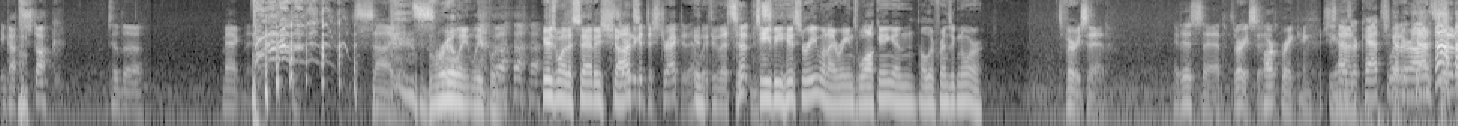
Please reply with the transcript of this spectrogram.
it got stuck to the magnet. Science. brilliantly put. Here's one of the saddest Started shots to get distracted halfway in through that sentence. TV history when Irene's walking and all her friends ignore her. It's very sad. It is sad. It's very sad. Heartbreaking. She She's has got- her cat She's got her sweater cat on. sweater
